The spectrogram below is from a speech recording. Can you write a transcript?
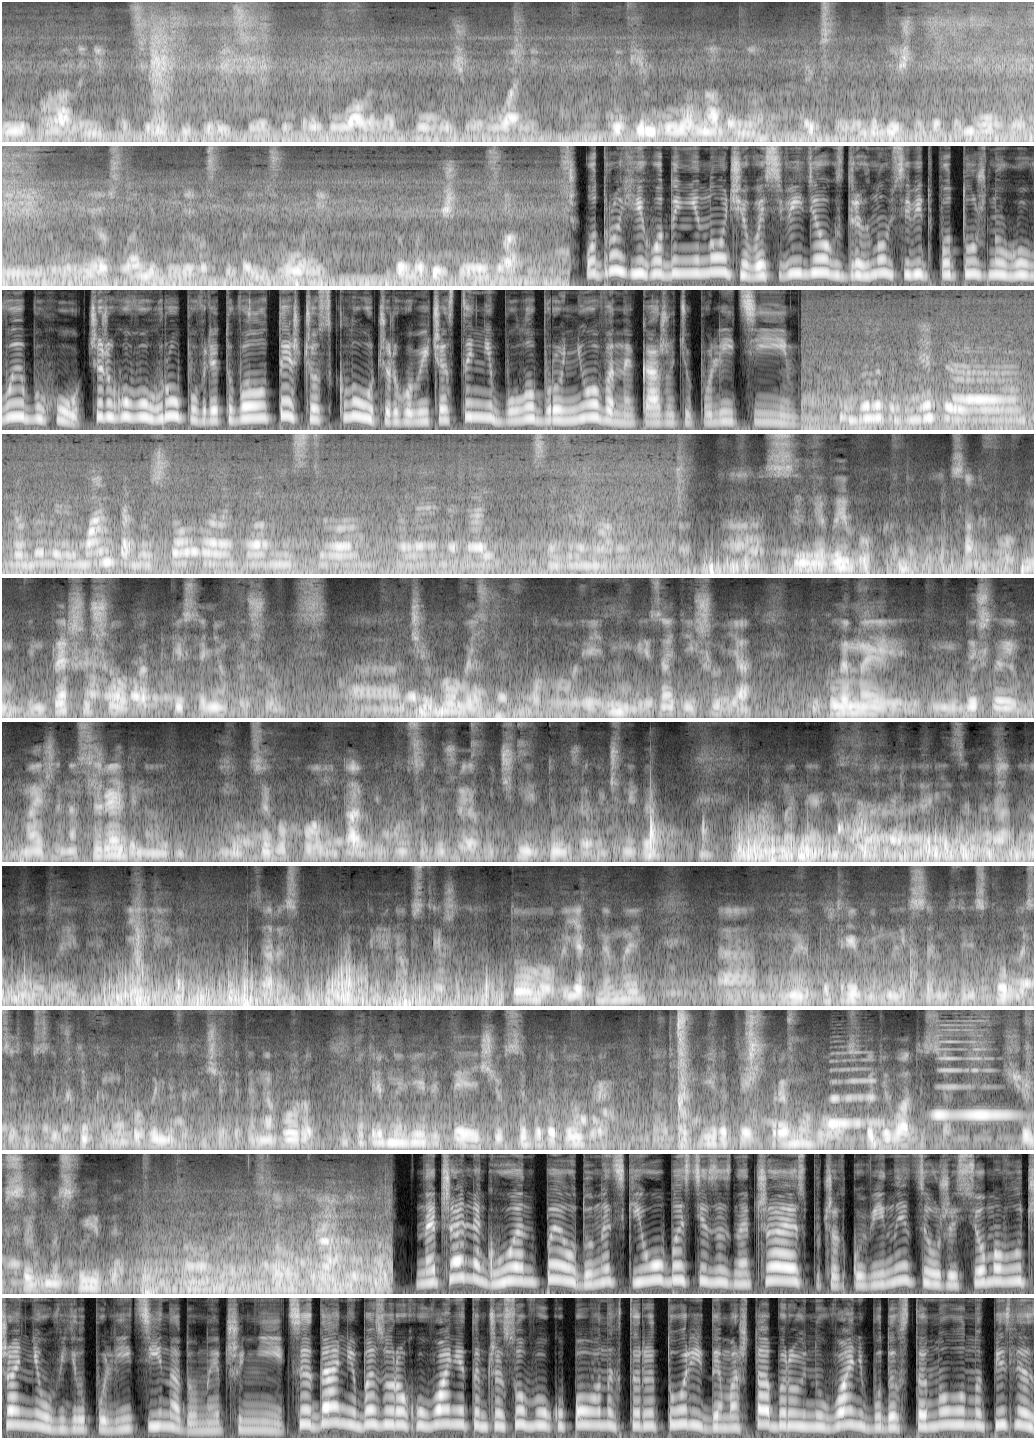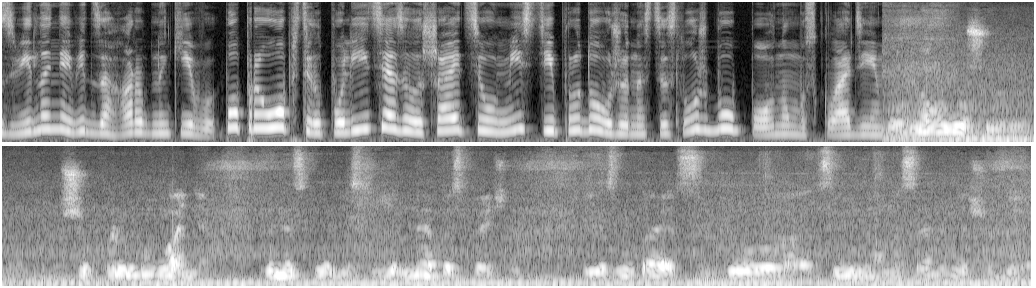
були поранені працівники поліції, які перебували на двому чергуванні, яким було надано екстрену медичну допомогу, і вони останні були госпіталізовані до медичного закладу. У другій годині ночі весь відділок здригнувся від потужного вибуху. Чергову групу врятувало те, що скло у черговій частині було броньоване, кажуть у поліції. Робили кабінет, е, робили ремонт, облаштовували повністю, але, на жаль, все зруйновано. Сильний вибух. Ну, Олександр був ну він перший йшов, а після нього йшов а, черговий Павло, і, ну і ззаді йшов я. І коли ми ну, дійшли майже на середину ну, цього холу, так відбувся дуже гучний, дуже гучний вибух. У мене а, різана рана голови, і ну, зараз поїдемо на обстеження. То як не ми. Ну, Ми потрібні, ми самі з Донецької області, з міста ми повинні захищати даний город. Ну, потрібно вірити, що все буде добре, та вірити в перемогу, сподіватися, що все в нас вийде. Слава Україні! Начальник ГУНП у Донецькій області зазначає, з початку війни це уже сьоме влучання у відділ поліції на Донеччині. Це дані без урахування тимчасово окупованих територій, де масштаби руйнувань буде встановлено після звільнення від загарбників. Попри обстріл, поліція залишається у місті і продовжує нести службу у повному складі. Наголошую, що перебування в Донецькій області є небезпечним і звертаюся до цивільного населення щодо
